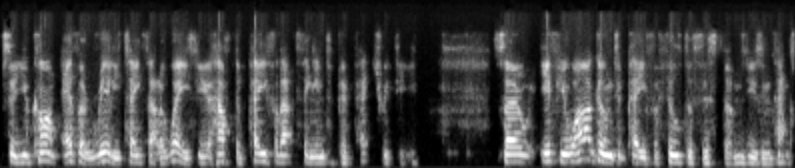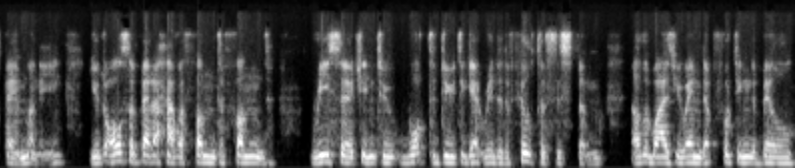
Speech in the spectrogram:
so you can't ever really take that away. So you have to pay for that thing into perpetuity. So if you are going to pay for filter systems using taxpayer money, you'd also better have a fund to fund research into what to do to get rid of the filter system. Otherwise, you end up footing the bill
